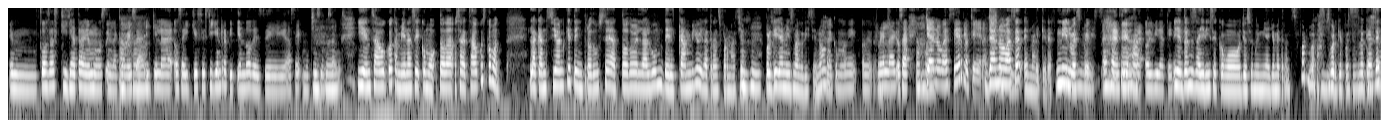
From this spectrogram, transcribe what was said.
em, cosas que ya traemos en la cabeza y que la, o sea, y que se siguen repitiendo desde hace muchísimos años. Y en Saoko también hace como toda, o sea, Saoko es como la canción que te introduce a todo el álbum del cambio y la transformación, porque ella misma lo dice, ¿no? como de relax, o sea, ya no va a ser lo que era. Ya no va a ser el mal querer, ni lo esperes. Ajá, sí, O sea, olvídate. Y entonces ahí dice como yo soy muy mía, yo me transformo, porque pues es lo que hace.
